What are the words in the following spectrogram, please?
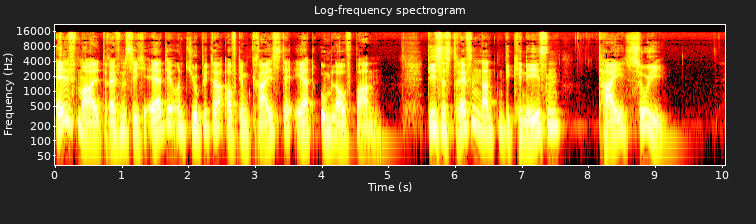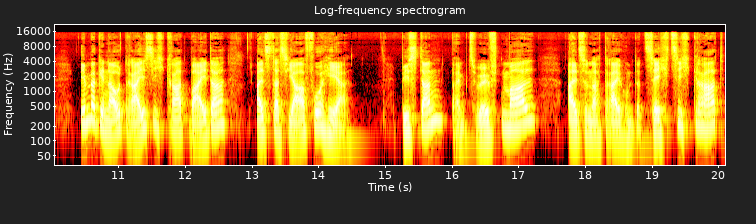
Elfmal treffen sich Erde und Jupiter auf dem Kreis der Erdumlaufbahn. Dieses Treffen nannten die Chinesen Tai Sui. Immer genau 30 Grad weiter als das Jahr vorher, bis dann beim zwölften Mal also nach 360 Grad,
